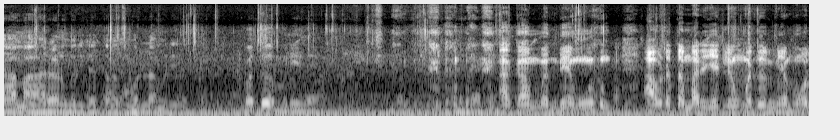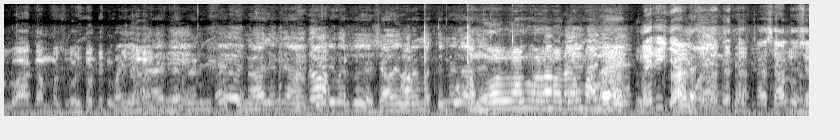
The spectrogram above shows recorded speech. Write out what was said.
આમાં હરણ મરી જતા હોય મોરલા મરી જતા બધું મરી જાય. આ ગામમાં મેં હું આવડે તમારી જેટલી ઉંમર છે મેં મોલ્લો આ ગામમાં જોયો છે? ના ચાલુ. છે.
